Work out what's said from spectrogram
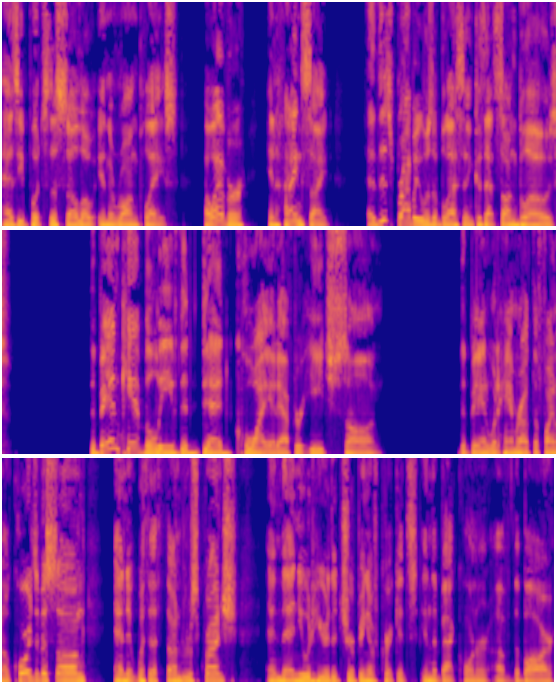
as he puts the solo in the wrong place. However, in hindsight, Uh, this probably was a blessing because that song blows. The band can't believe the dead quiet after each song. The band would hammer out the final chords of a song end it with a thunderous crunch, and then you would hear the chirping of crickets in the back corner of the bar.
